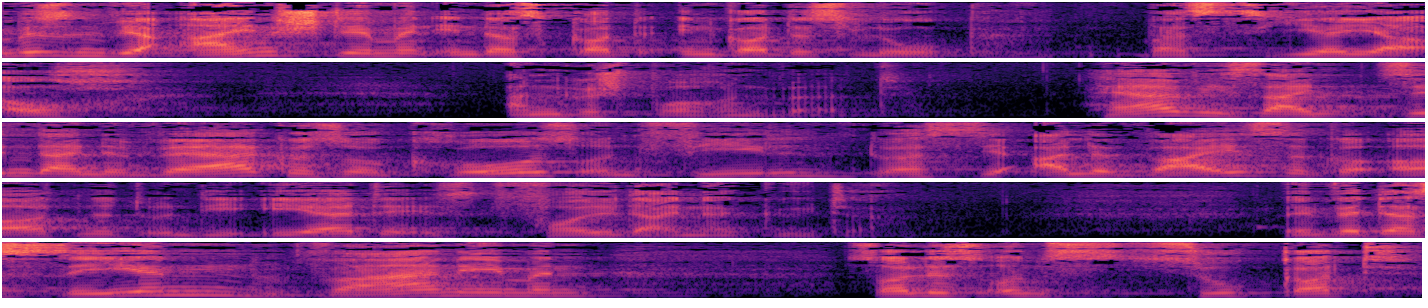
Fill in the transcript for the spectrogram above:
müssen wir einstimmen in, das Gott, in Gottes Lob, was hier ja auch angesprochen wird. Herr, wie sind deine Werke so groß und viel? Du hast sie alle weise geordnet und die Erde ist voll deiner Güter. Wenn wir das sehen, wahrnehmen, soll es uns zu Gott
